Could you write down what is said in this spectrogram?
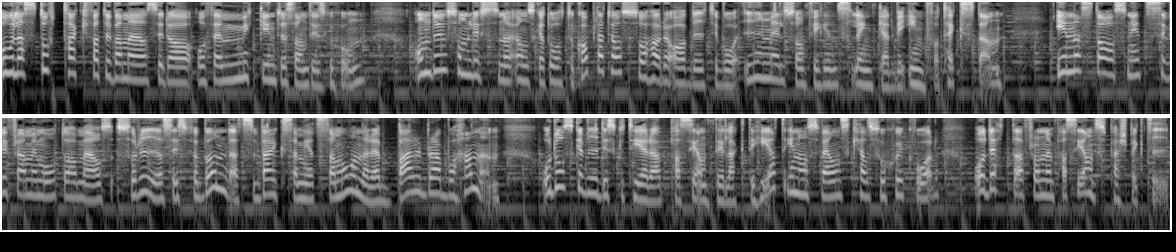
Ola, stort tack för att du var med oss idag och för en mycket intressant diskussion. Om du som lyssnar önskar att återkoppla till oss så hör du av dig till vår e-mail som finns länkad vid infotexten. I nästa avsnitt ser vi fram emot att ha med oss Psoriasisförbundets verksamhetssamordnare Barbara Bohannen. Och då ska vi diskutera patientdelaktighet inom svensk hälso och sjukvård och detta från en patients perspektiv.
